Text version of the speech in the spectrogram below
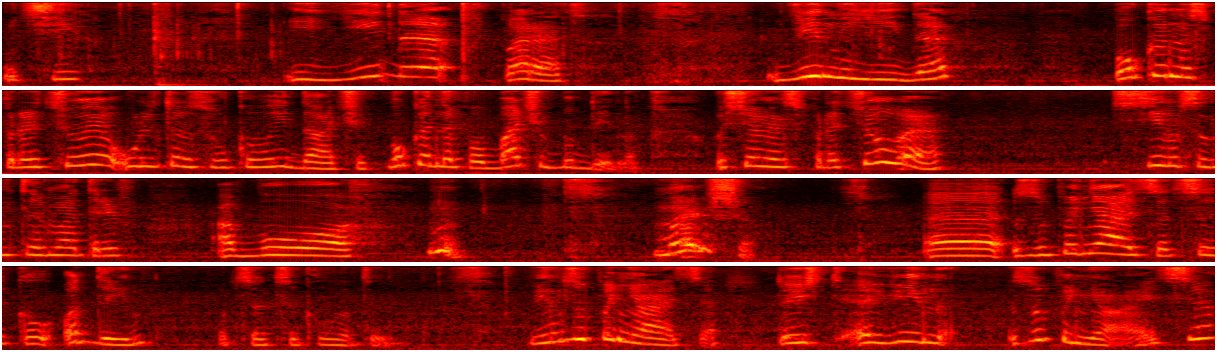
оці, і їде вперед. Він їде, поки не спрацює ультразвуковий датчик, поки не побачить будинок. Ось він спрацьовує 7 см або ну, менше. Е, зупиняється цикл 1. Оце цикл 1. Він зупиняється. Тобто е, він зупиняється.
